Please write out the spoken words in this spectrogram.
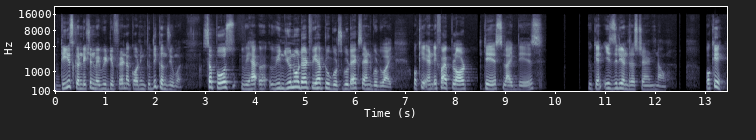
These condition may be different according to the consumer. Suppose we have uh, we you know that we have two goods good x and good y. Okay and if i plot this like this you can easily understand now. Okay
